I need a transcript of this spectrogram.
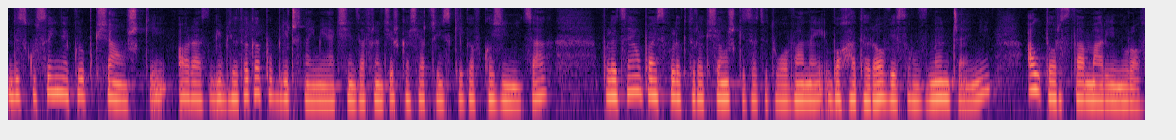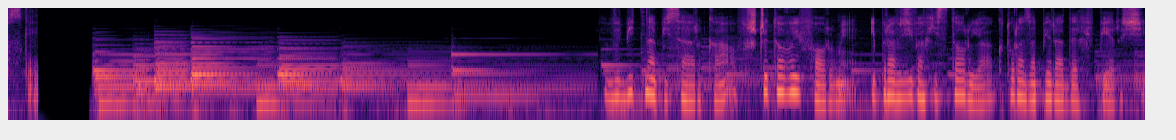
Dyskusyjny Klub Książki oraz Biblioteka Publiczna imienia księdza Franciszka Siarczyńskiego w Kozienicach polecają Państwu lekturę książki zatytułowanej Bohaterowie są zmęczeni autorstwa Marii Nurowskiej. Wybitna pisarka w szczytowej formie i prawdziwa historia, która zapiera dech w piersi.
